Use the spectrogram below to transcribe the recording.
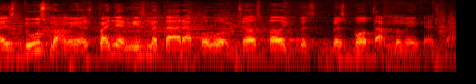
aiz dūsmām vienkārši paņēma, izmet ārā pa logu. Čels palika bez, bez botām, nu vienkārši tā.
